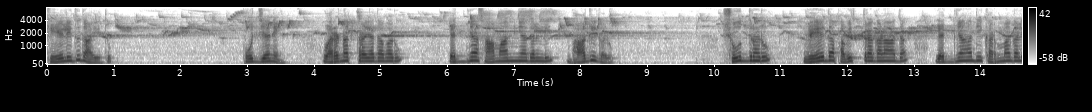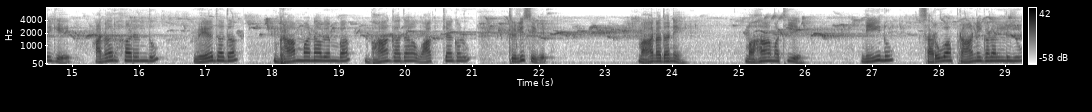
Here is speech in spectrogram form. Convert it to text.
ಕೇಳಿದುದಾಯಿತು. ಪೂಜ್ಯನೇ, ವರ್ಣತ್ರಯದವರು ಯಜ್ಞ ಸಾಮಾನ್ಯದಲ್ಲಿ ಭಾಗಿಗಳು. ಶೂದ್ರರು ವೇದ ಪವಿತ್ರಗಳಾದ ಯಜ್ಞಾದಿ ಕರ್ಮಗಳಿಗೆ ಅನರ್ಹರೆಂದು ವೇದದ ಬ್ರಾಹ್ಮಣವೆಂಬ ಭಾಗದ ವಾಕ್ಯಗಳು ತಿಳಿಸಿವೆ. ಮಾನದನೆ, ಮಹಾಮತಿಯೇ, ನೀನು ಸರ್ವ ಪ್ರಾಣಿಗಳಲ್ಲಿಯೂ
